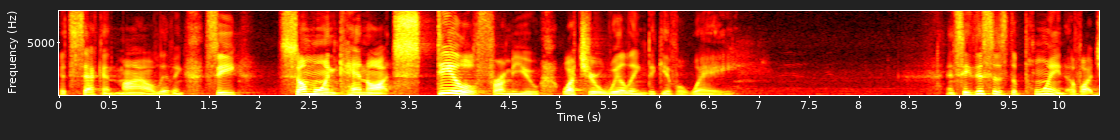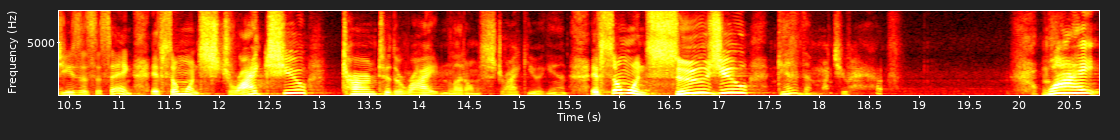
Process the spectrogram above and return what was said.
It's second mile living. See, someone cannot steal from you what you're willing to give away. And see, this is the point of what Jesus is saying. If someone strikes you, turn to the right and let them strike you again. If someone sues you, give them what you have. Why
